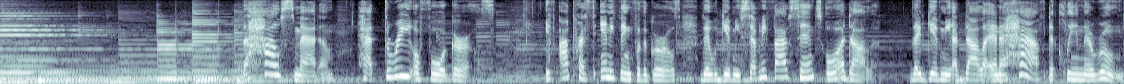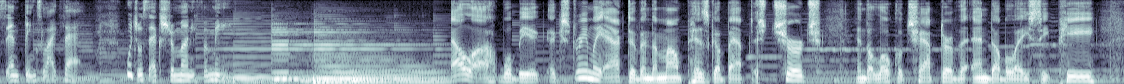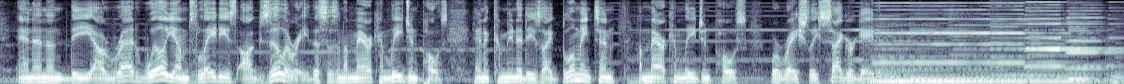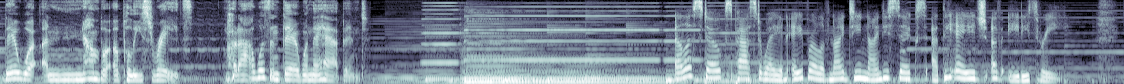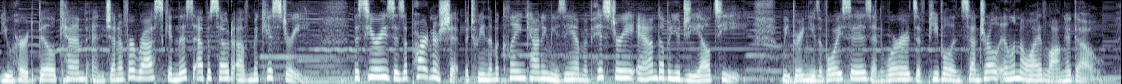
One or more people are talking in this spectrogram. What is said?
The house, madam, had three or four girls. If I pressed anything for the girls, they would give me 75 cents or a dollar. They'd give me a dollar and a half to clean their rooms and things like that, which was extra money for me. Ella will be extremely active in the Mount Pisgah Baptist Church, in the local chapter of the NAACP, and then the uh, Red Williams Ladies Auxiliary. This is an American Legion post. And in communities like Bloomington, American Legion posts were racially segregated. There were a number of police raids, but I wasn't there when they happened. Ella Stokes passed away in April of 1996 at the age of 83. You heard Bill Kemp and Jennifer Rusk in this episode of McHistory. The series is a partnership between the McLean County Museum of History and WGLT. We bring you the voices and words of people in central Illinois long ago.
